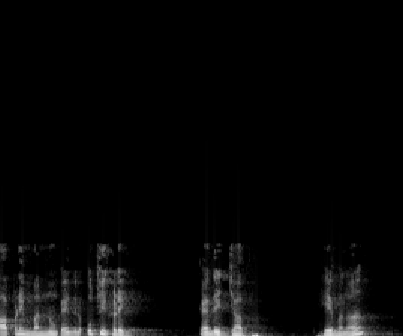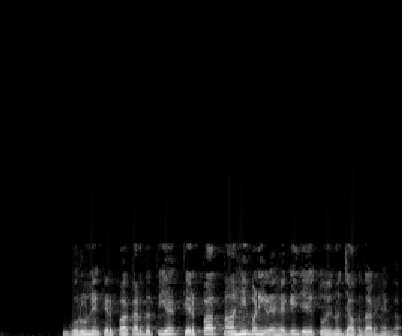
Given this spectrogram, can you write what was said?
ਆਪਣੇ ਮਨ ਨੂੰ ਕਹਿੰਦੇ ਨੇ, ਉੱਥੇ ਖੜੇ। ਕਹਿੰਦੇ, ਜਪ। हे ਮਨਾ, ਗੁਰੂ ਨੇ ਕਿਰਪਾ ਕਰ ਦਿੱਤੀ ਹੈ। ਕਿਰਪਾ ਤਾਂ ਹੀ ਬਣੀ ਰਹੇਗੀ ਜੇ ਤੂੰ ਇਹਨੂੰ ਜਪਦਾ ਰਹੇਗਾ।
